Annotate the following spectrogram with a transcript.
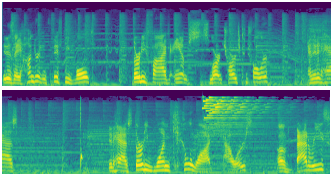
It is a 150 volt, 35 amps smart charge controller. And then it has it has 31 kilowatt hours of batteries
